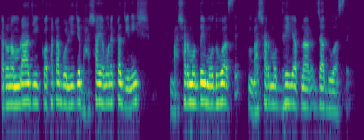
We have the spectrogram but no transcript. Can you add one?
কারণ আমরা যে কথাটা বলি যে ভাষা এমন একটা জিনিস, ভাষার মধ্যেই মধু আছে, ভাষার মধ্যেই আপনার জাদু আছে।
